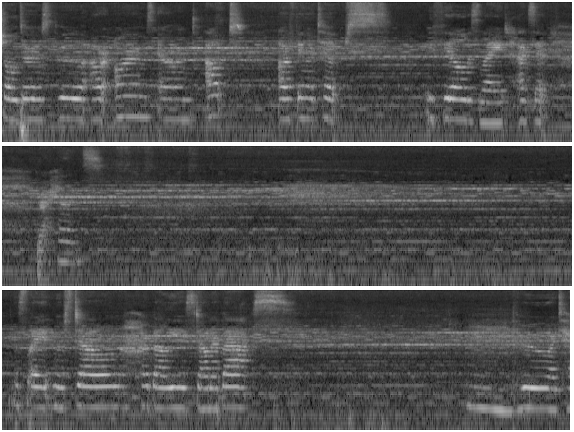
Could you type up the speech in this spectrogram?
Shoulders, through our arms and out our fingertips. We feel this light exit through our hands. This light moves down our bellies, down our backs.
